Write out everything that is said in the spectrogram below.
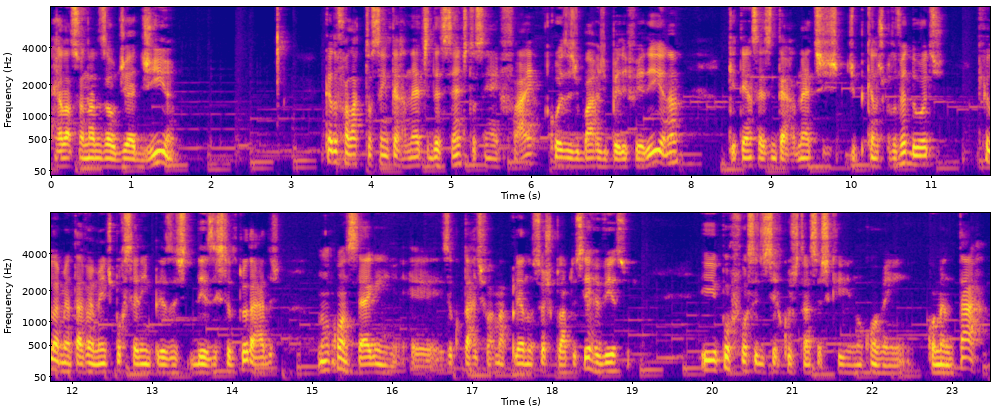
relacionadas ao dia a dia. Quero falar que estou sem internet decente, estou sem Wi-Fi, coisas de bairros de periferia, né? Que tem essas internets de pequenos provedores, que lamentavelmente, por serem empresas desestruturadas, não conseguem é, executar de forma plena os seus próprios serviços. E por força de circunstâncias que não convém comentar,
